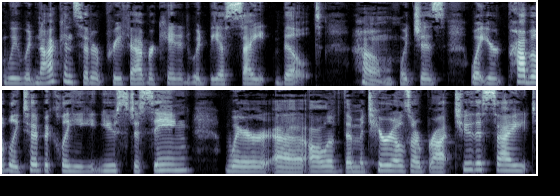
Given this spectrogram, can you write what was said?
we would not consider prefabricated would be a site built home, which is what you're probably typically used to seeing, where uh, all of the materials are brought to the site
